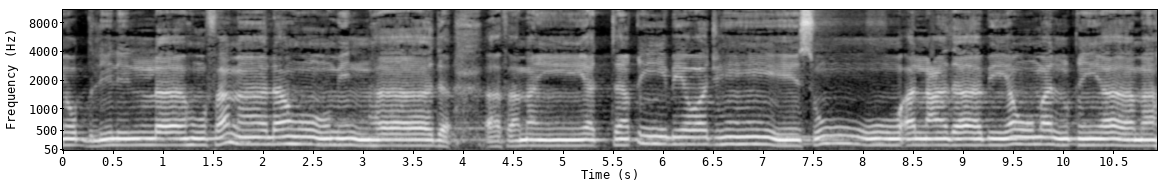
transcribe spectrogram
يضلل الله فما له من هاد. أفمن يتقي بوجهه سوء العذاب يوم القيامة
